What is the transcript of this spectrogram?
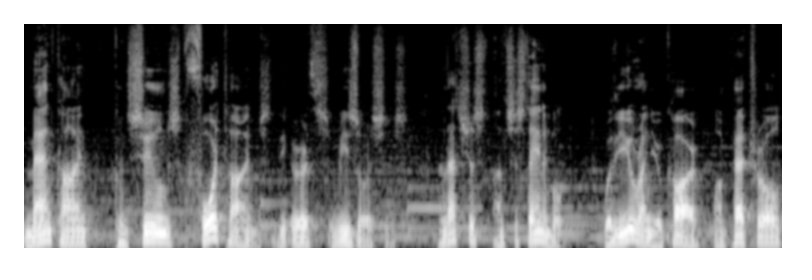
mankind consumes four times the Earth's resources, and that's just unsustainable. Whether you run your car on petrol,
